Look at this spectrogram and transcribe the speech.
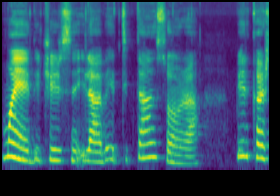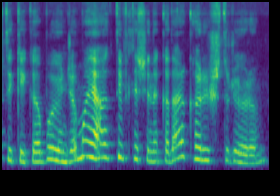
Mayayı içerisine ilave ettikten sonra birkaç dakika boyunca maya aktifleşene kadar karıştırıyorum.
